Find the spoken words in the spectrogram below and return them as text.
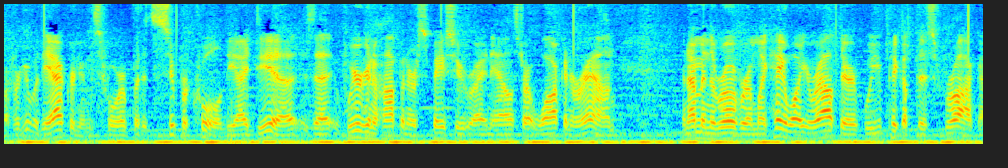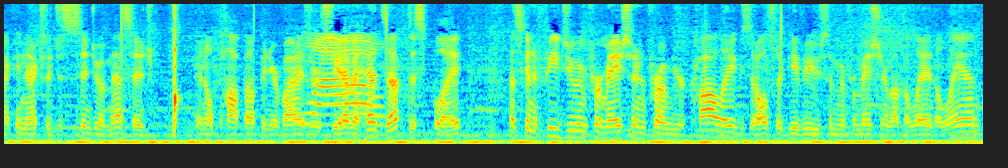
I forget what the acronym's for, but it's super cool. The idea is that if we were going to hop in our spacesuit right now and start walking around, and I'm in the rover, I'm like, hey, while you're out there, will you pick up this rock? I can actually just send you a message and it'll pop up in your visor. So you have a heads up display that's going to feed you information from your colleagues. It also give you some information about the lay of the land.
